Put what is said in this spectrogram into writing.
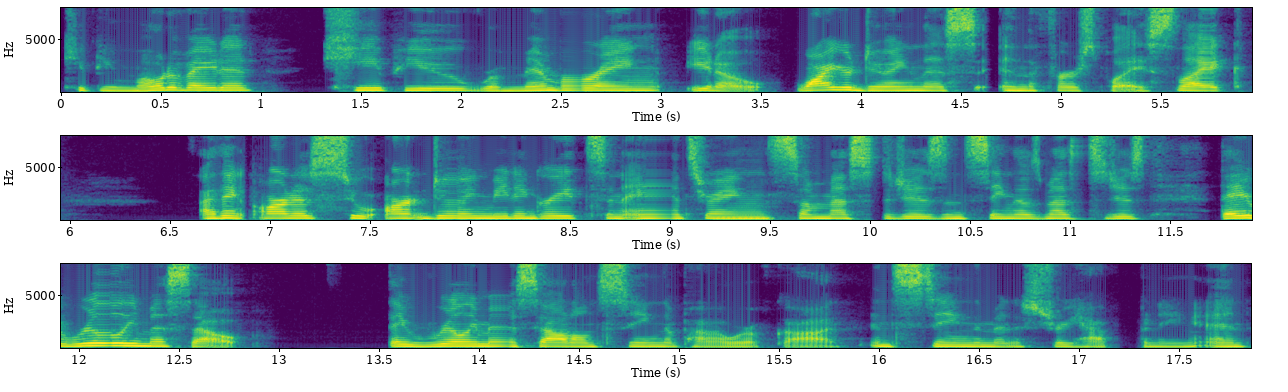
keep you motivated, keep you remembering, you know, why you're doing this in the first place. Like I think artists who aren't doing meet and greets and answering some messages and seeing those messages, they really miss out they really miss out on seeing the power of God and seeing the ministry happening. And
